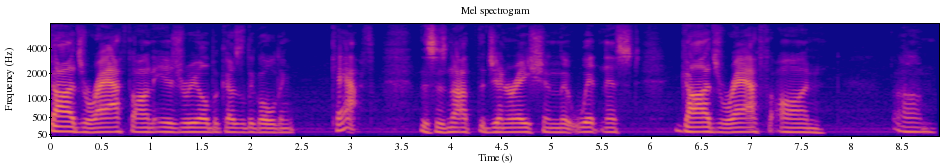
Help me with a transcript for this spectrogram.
God's wrath on Israel because of the golden calf. This is not the generation that witnessed God's wrath on um,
